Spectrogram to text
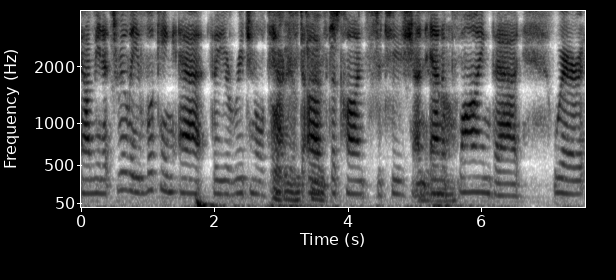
I mean, it's really looking at the original text the of the Constitution yeah. and applying that where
